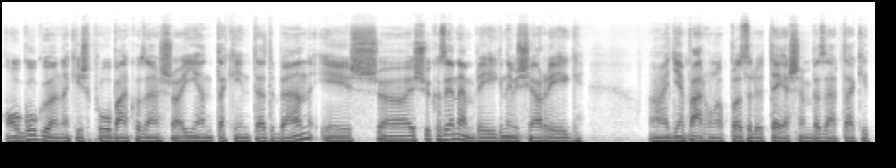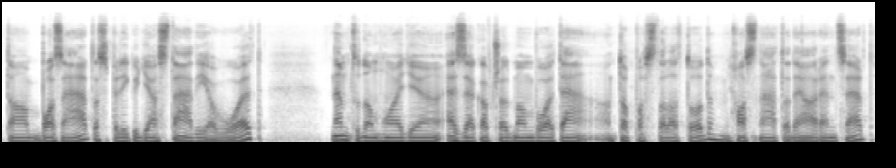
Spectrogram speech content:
a Google-nek is próbálkozása ilyen tekintetben, és, és ők azért nem rég, nem is ilyen rég, egy ilyen pár hónappal ezelőtt teljesen bezárták itt a bazárt, az pedig ugye a stádia volt, nem tudom, hogy ezzel kapcsolatban volt-e a tapasztalatod, használtad-e a rendszert?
